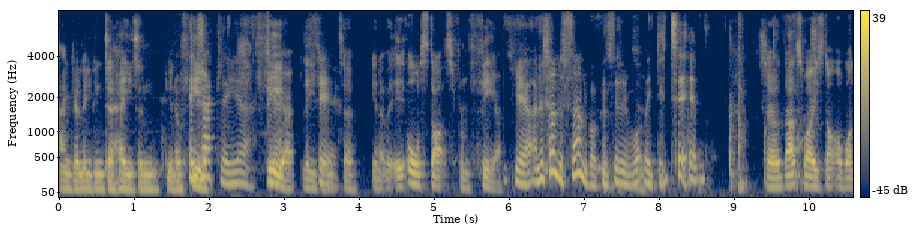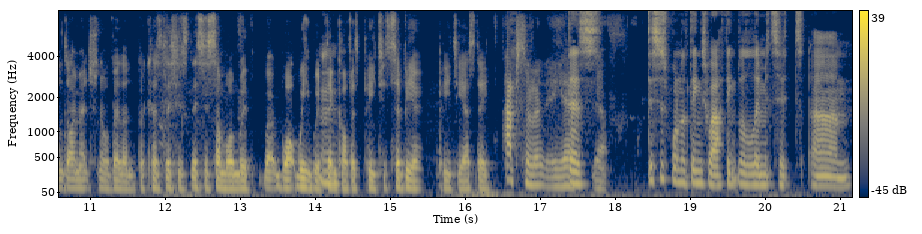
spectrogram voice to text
anger leading to hate and, you know, fear, exactly yeah fear yeah, leading fear. to, you know, it all starts from fear. Yeah, and it's understandable considering what they did to him. So that's why he's not a one-dimensional villain because this is this is someone with what we would Mm. think of as PT, severe PTSD. Absolutely, yeah. there's Yeah. This is one of the things where I think the limited um,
